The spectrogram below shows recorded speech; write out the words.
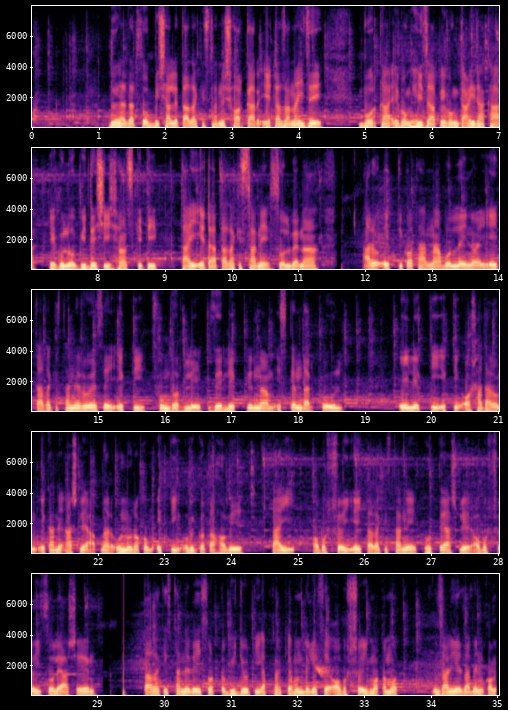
দু হাজার চব্বিশ সালে তাজাকিস্তানের সরকার এটা জানায় যে, বোরকা এবং হিজাব এবং দাড়ি রাখা এগুলো বিদেশি সাংস্কৃতিক, তাই এটা তাজাকিস্তানে চলবে না। আরও একটি কথা না বললেই নয়, এই তাজাকিস্তানে রয়েছে একটি সুন্দর লেক, যে লেকটির নাম ইস্কেন্দার পুল। এই লেকটি একটি অসাধারণ। এখানে আসলে আপনার অন্যরকম একটি অভিজ্ঞতা হবে। তাই অবশ্যই এই তাজাকিস্তানে ঘুরতে আসলে অবশ্যই চলে আসেন। তাজাকিস্তানের এই ছোট্ট ভিডিওটি আপনার কেমন লেগেছে অবশ্যই মতামত জানিয়ে যাবেন কমেন্ট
